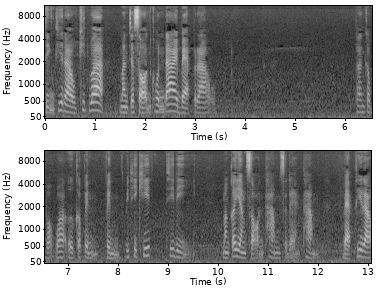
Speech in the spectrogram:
สิ่งที่เราคิดว่ามันจะสอนคนได้แบบเรา ท่านก็บอกว่าเออก็เป็นเป็นวิธีคิดที่ดี มันก็ยังสอนทำแสดงทำแบบที่เรา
